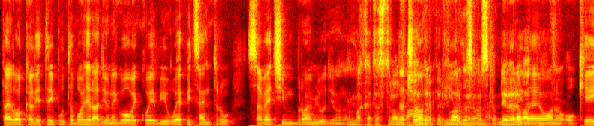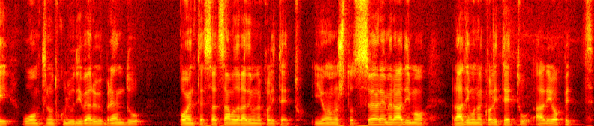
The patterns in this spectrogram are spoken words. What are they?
taj lokal je tri puta bolje radio nego ovaj koji je bio u epicentru sa većim brojem ljudi. Ono. Ma katastrofa, Znači, ono, i underperformer, onda smo skapirali da je ono, ok, u ovom trenutku ljudi veruju brendu, poenta je sad samo da radimo na kvalitetu. I ono što sve vreme radimo, radimo na kvalitetu, ali opet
